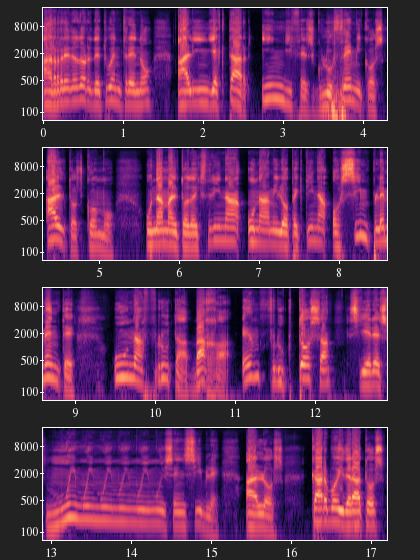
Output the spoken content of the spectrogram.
alrededor de tu entreno, al inyectar índices glucémicos altos como una maltodextrina, una amilopectina o simplemente una fruta baja en fructosa, si eres muy, muy, muy, muy, muy, muy sensible a los carbohidratos,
